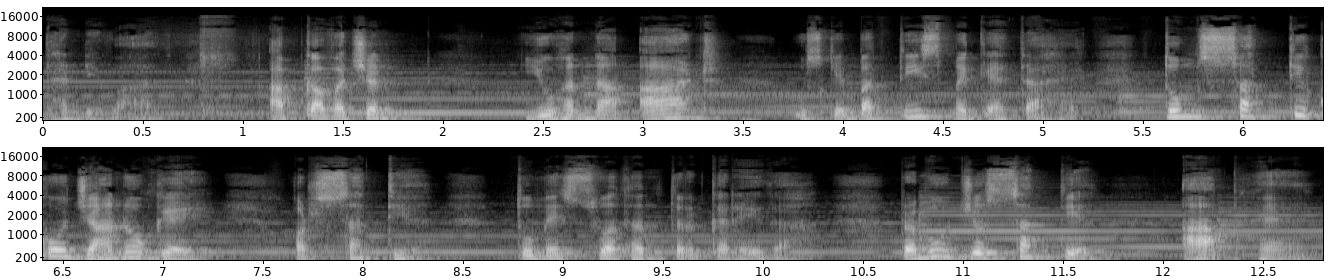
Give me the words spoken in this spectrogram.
धन्यवाद। आपका वचन, यूहन्ना आठ, उसके बत्तीस में कहता है, तुम सत्य को जानोगे और सत्य तुम्हें स्वतंत्र करेगा। प्रभु, जो सत्य आप हैं,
